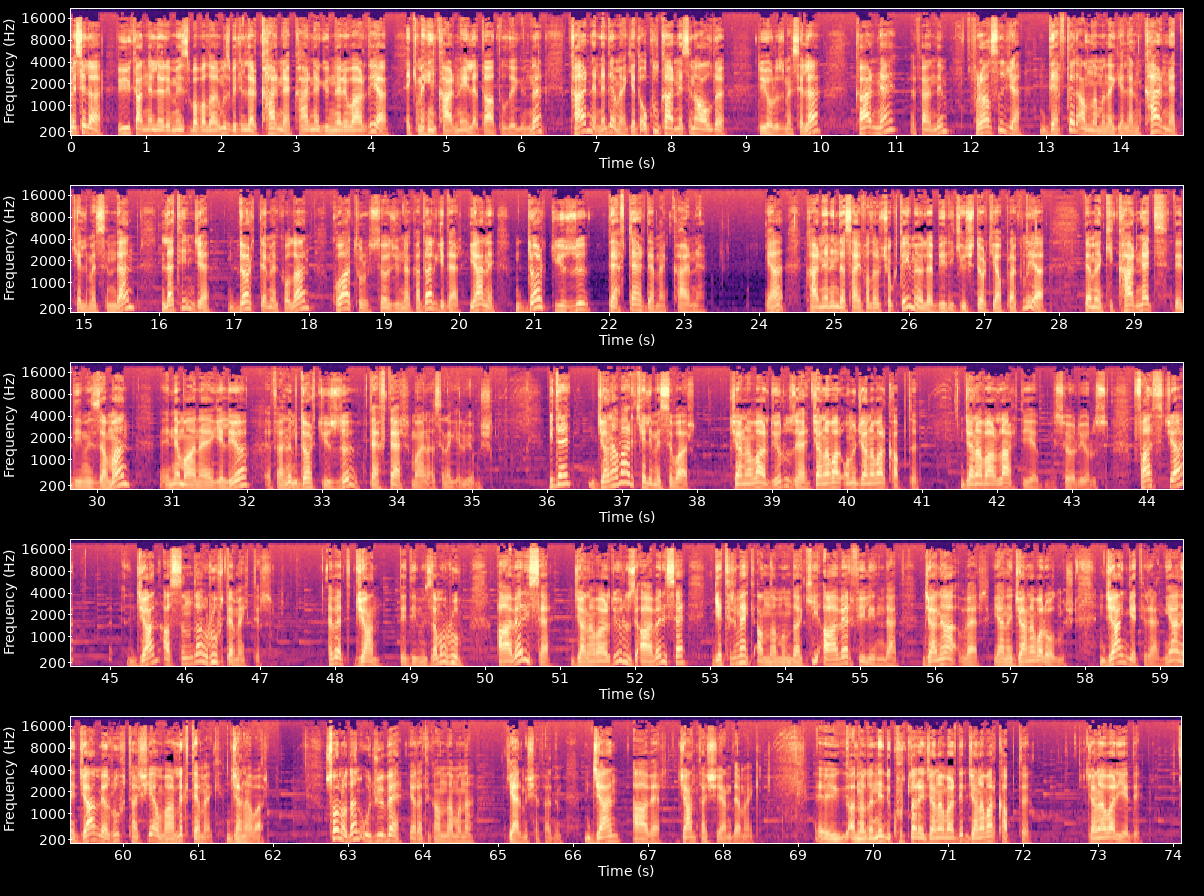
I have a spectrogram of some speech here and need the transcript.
Mesela büyük annelerimiz, babalarımız bilirler karne, karne günleri vardı ya. Ekmeğin karneyle dağıtıldığı günler. Karne ne demek? Ya da okul karnesini aldı diyoruz mesela. Karne efendim Fransızca defter anlamına gelen karnet kelimesinden Latince dört demek olan quatur sözcüğüne kadar gider. Yani dört yüzlü defter demek karne. Ya karnenin de sayfaları çok değil mi öyle? 1, 2, 3, 4 yapraklı ya. Demek ki karnet dediğimiz zaman e, ne manaya geliyor? Efendim dört yüzlü defter manasına geliyormuş. Bir de canavar kelimesi var. Canavar diyoruz ya, canavar onu canavar kaptı. Canavarlar diye söylüyoruz. Farsça can aslında ruh demektir. Evet can dediğimiz zaman ruh. Aver ise canavar diyoruz ya aver ise getirmek anlamındaki aver fiilinden canaver yani canavar olmuş. Can getiren yani can ve ruh taşıyan varlık demek canavar. Sonradan ucube yaratık anlamına gelmiş efendim. Can aver, can taşıyan demek. Ee, anladın neydi? Kurtlara canavar değil, canavar kaptı. Canavar yedi.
